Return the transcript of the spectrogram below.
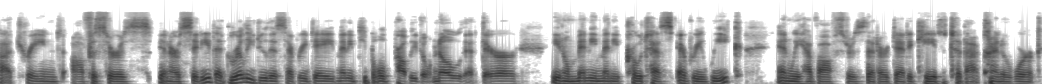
uh, trained officers in our city that really do this every day. Many people probably don't know that there are, you know, many many protests every week, and we have officers that are dedicated to that kind of work.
